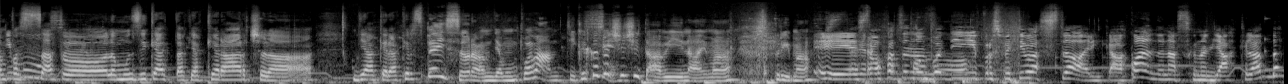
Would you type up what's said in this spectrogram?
Abbiamo passato la musichetta a chiacchierarcela di Hacker Hackerspace, ora andiamo un po' avanti. Che cosa Sì. ci citavi, Naima, prima? E Stavi stavo facendo un po' di prospettiva storica. Quando nascono gli Hack Club?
